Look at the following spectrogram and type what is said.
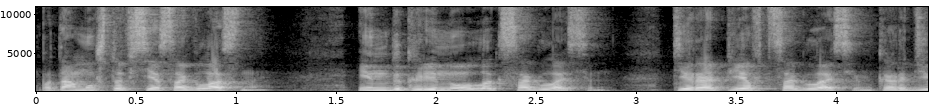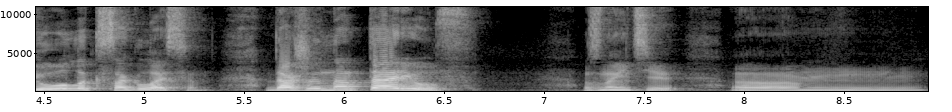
потому что все согласны. Эндокринолог согласен, терапевт согласен, кардиолог согласен, даже нотариус, знаете, эм,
